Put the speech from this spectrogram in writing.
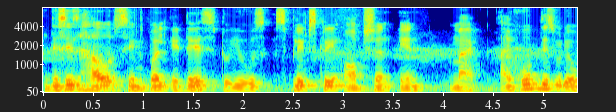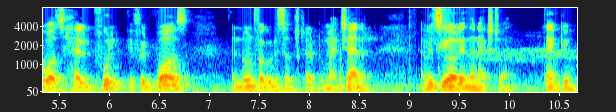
This is how simple it is to use split screen option in mac. I hope this video was helpful. If it was then don't forget to subscribe to my channel. I will see you all in the next one. Thank you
